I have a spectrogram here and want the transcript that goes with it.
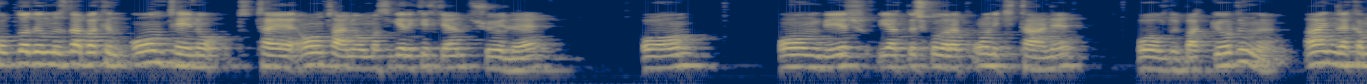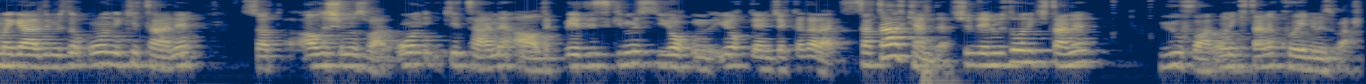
Topladığımızda bakın 10 tane 10 tane olması gerekirken şöyle 10 11 yaklaşık olarak 12 tane oldu. Bak gördün mü? Aynı rakama geldiğimizde 12 tane sat, alışımız var. 12 tane aldık ve riskimiz yok yok denecek kadar az. Satarken de şimdi elimizde 12 tane UF var. 12 tane coin'imiz var.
